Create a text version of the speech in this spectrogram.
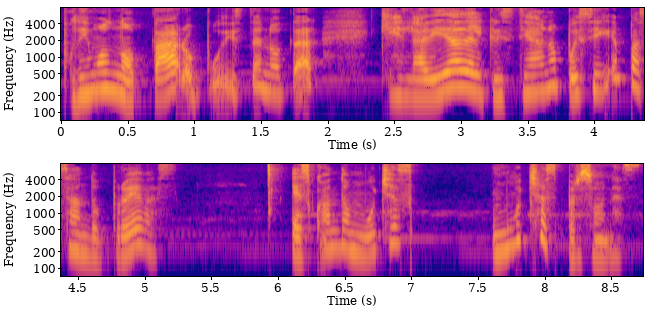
pudimos notar o pudiste notar que en la vida del cristiano pues siguen pasando pruebas. Es cuando muchas, muchas personas,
